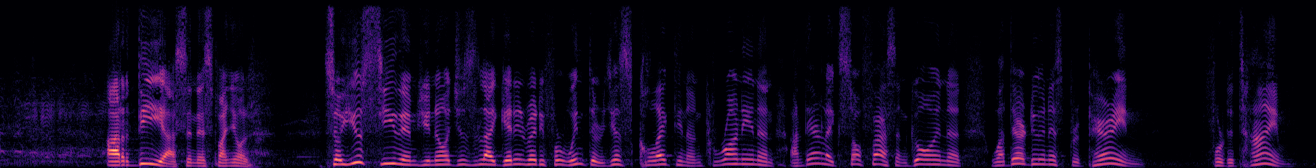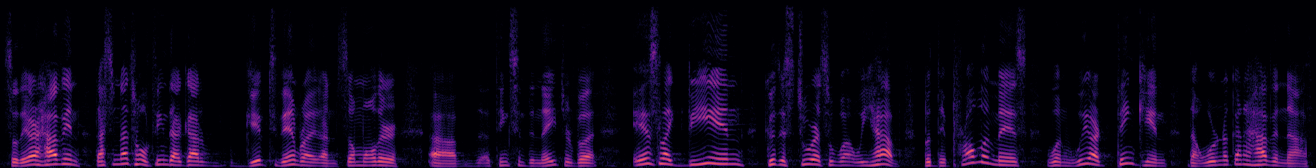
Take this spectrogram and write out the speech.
Ardillas in español. So you see them, you know, just like getting ready for winter, just collecting and running, and, and they're like so fast and going. And what they're doing is preparing for the time. So they are having, that's a natural thing that God give to them, right? And some other uh, things in the nature. But it's like being good stewards of what we have. But the problem is when we are thinking that we're not going to have enough,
